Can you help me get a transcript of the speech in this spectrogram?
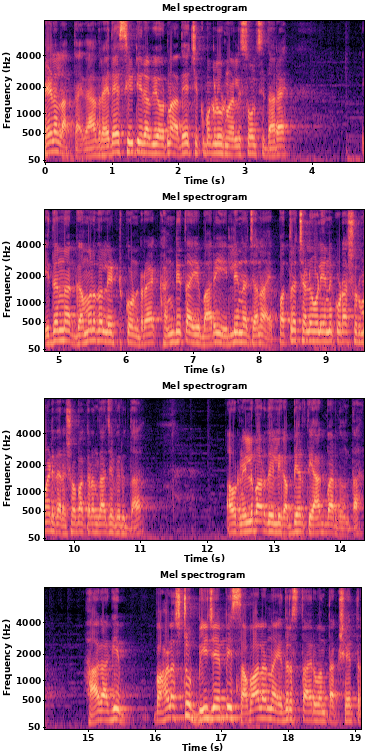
ಹೇಳಲಾಗ್ತಾ ಇದೆ. ಆದರೆ ಅದೇ ಸಿ ಟಿ ರವಿಯವ್ರನ್ನ ಅದೇ ಚಿಕ್ಕಮಗಳೂರಿನಲ್ಲಿ ಸೋಲಿಸಿದ್ದಾರೆ. ಇದನ್ನು ಗಮನದಲ್ಲಿಟ್ಟುಕೊಂಡ್ರೆ ಖಂಡಿತ ಈ ಬಾರಿ ಇಲ್ಲಿನ ಜನ, ಪತ್ರ ಚಳವಳಿಯನ್ನು ಕೂಡ ಶುರು ಮಾಡಿದ್ದಾರೆ ಶೋಭಾ ಕರಂದ್ಲಾಜೆ ವಿರುದ್ಧ. ಅವ್ರು ನಿಲ್ಲಬಾರ್ದು ಇಲ್ಲಿಗೆ ಅಭ್ಯರ್ಥಿ ಆಗಬಾರ್ದು ಅಂತ. ಹಾಗಾಗಿ ಬಹಳಷ್ಟು ಬಿ ಜೆ ಪಿ ಸವಾಲನ್ನು ಎದುರಿಸ್ತಾ ಇರುವಂಥ ಕ್ಷೇತ್ರ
